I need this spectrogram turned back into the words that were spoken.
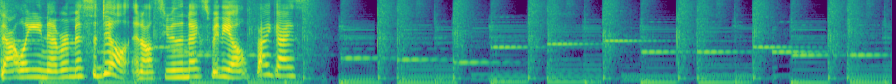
That way you never miss a deal, and I'll see you in the next video. Bye guys!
